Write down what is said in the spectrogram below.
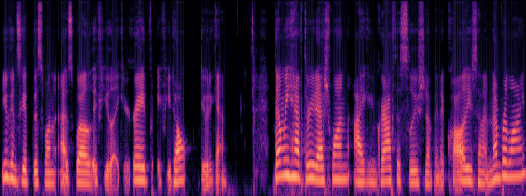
You can skip this one as well if you like your grade, but if you don't, do it again. Then we have 3-1. I can graph the solution of inequalities on a number line.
